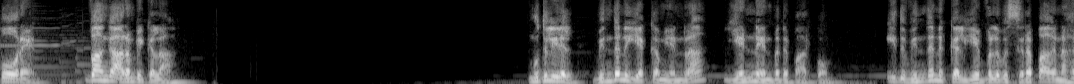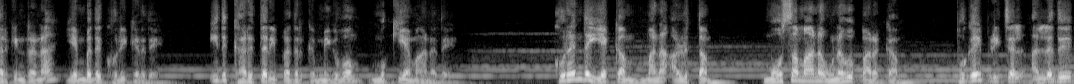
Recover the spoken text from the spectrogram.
போறேன். வாங்க ஆரம்பிக்கலாம். முதலில் விந்தணு இயக்கம் என்றா என்ன என்பதை பார்ப்போம். இது விந்தணுக்கள் எவ்வளவு சிறப்பாக நகர்கின்றன என்பதை குறிக்கிறது. இது கருத்தரிப்பதற்கு மிகவும் முக்கியமானது. குறைந்த இயக்கம் மன அழுத்தம் மோசமான உணவு பழக்கம் புகைப்பிடிச்சல் அல்லது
